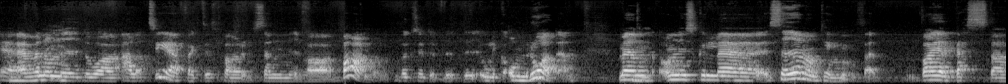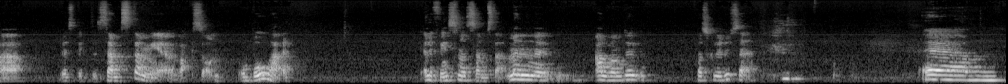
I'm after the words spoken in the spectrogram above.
Eh, även om ni då alla tre faktiskt har sedan ni var barn vuxit upp lite i olika områden. Men om ni skulle säga någonting, så här, vad är det bästa respektive sämsta med Vaxholm och bo här? Eller finns det något sämsta? Men eh, Alva, om du, vad skulle du säga?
